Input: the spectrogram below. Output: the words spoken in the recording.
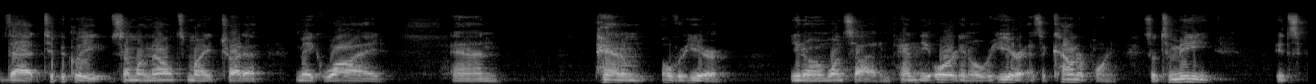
that typically someone else might try to make wide and pan them over here, you know, on one side, and pan the organ over here as a counterpoint. So to me, it's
